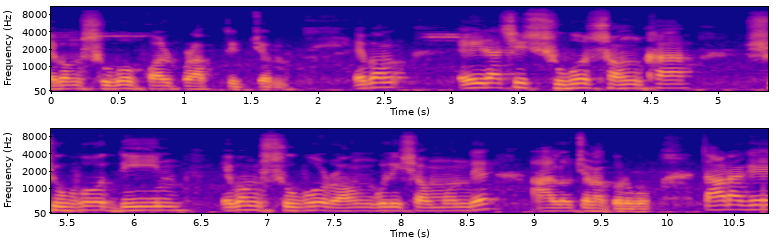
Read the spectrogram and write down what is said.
এবং শুভ ফল প্রাপ্তির জন্য। এবং এই রাশির শুভ সংখ্যা শুভ দিন এবং শুভ রঙগুলি সম্বন্ধে আলোচনা করব। তার আগে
